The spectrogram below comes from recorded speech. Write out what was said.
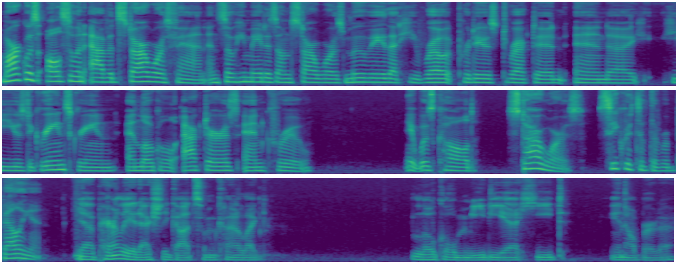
Mark was also an avid Star Wars fan, and so he made his own Star Wars movie that he wrote, produced, directed, and uh, he used a green screen and local actors and crew. It was called Star Wars Secrets of the Rebellion. Yeah, apparently it actually got some kind of like local media heat in Alberta.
